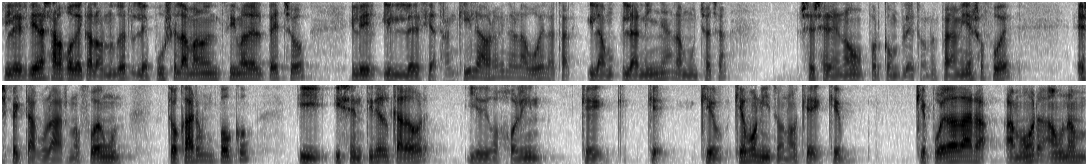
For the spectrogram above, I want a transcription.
les dieras algo de calor, ¿no? Entonces le puse la mano encima del pecho y le, y le decía, tranquila, ahora vendrá la abuela, tal. Y la, la niña, la muchacha, se serenó por completo, ¿no? Para mí eso fue espectacular, ¿no? Fue un tocar un poco y, sentir el calor. Y yo digo, jolín, qué, qué, bonito, ¿no? Que, que, pueda dar amor a una,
